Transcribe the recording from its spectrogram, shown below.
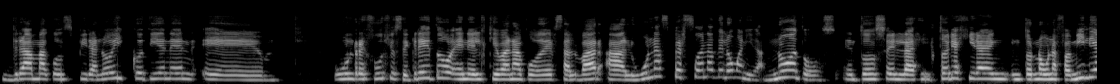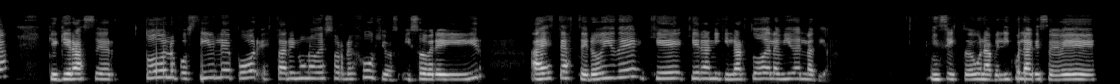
drama conspiranoico, tienen eh, un refugio secreto en el que van a poder salvar a algunas personas de la humanidad, no a todos. Entonces la historia gira en, en torno a una familia que quiere hacer todo lo posible por estar en uno de esos refugios y sobrevivir a este asteroide que quiere aniquilar toda la vida en la Tierra. Insisto, es una película que se ve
